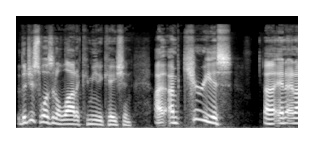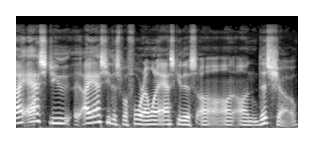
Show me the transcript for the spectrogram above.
but there just wasn't a lot of communication. I, I'm curious, uh, and and I asked you, I asked you this before, and I want to ask you this on on this show.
